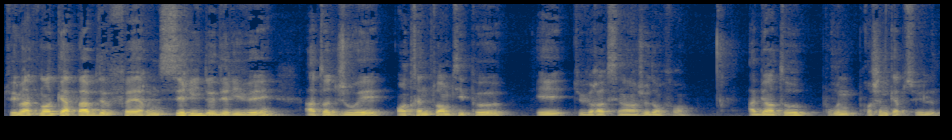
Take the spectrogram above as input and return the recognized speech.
tu es maintenant capable de faire une série de dérivés. À toi de jouer, entraîne-toi un petit peu et tu verras que c'est un jeu d'enfant. À bientôt pour une prochaine capsule.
